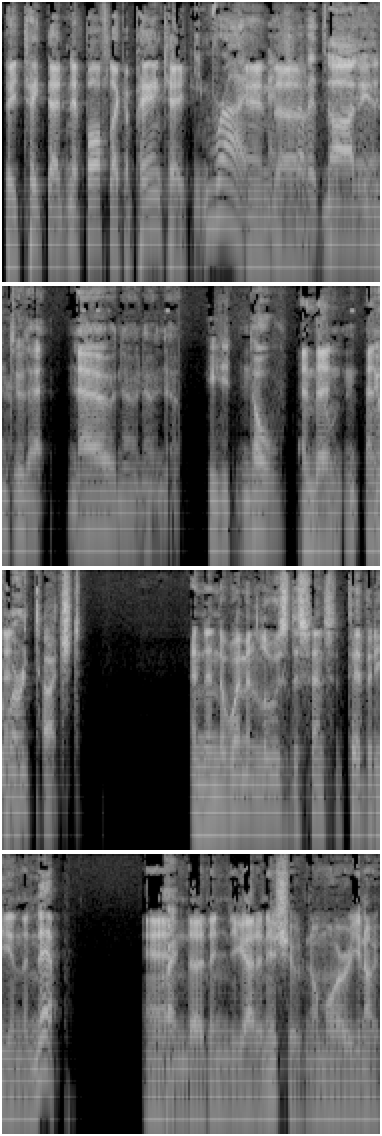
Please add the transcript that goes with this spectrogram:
they take that nip off like a pancake, Right. And, And, uh, shove it through No, they didn't do that. No, no, no, no. He didn't. No, and then they and then, weren't touched. and then the women lose the sensitivity in the nip, and uh, then you got an issue. No more, you know,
